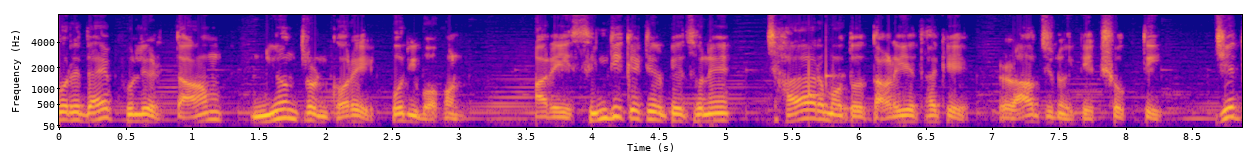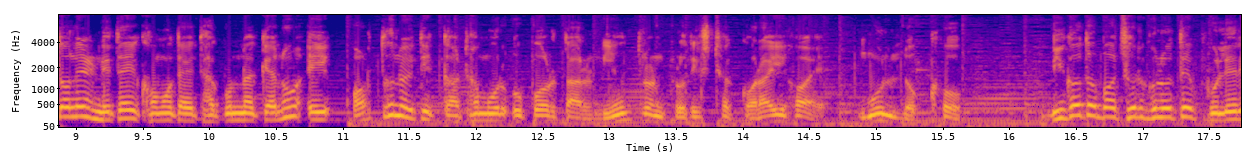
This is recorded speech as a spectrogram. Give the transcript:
করে দেয় ফুলের দাম, নিয়ন্ত্রণ করে পরিবহন। আর এই সিন্ডিকেটের পেছনে ছায়ার মতো দাঁড়িয়ে থাকে রাজনৈতিক শক্তি। যে দলের নেতাই ক্ষমতায় থাকুন না কেন, এই অর্থনৈতিক কাঠামোর উপর তার নিয়ন্ত্রণ প্রতিষ্ঠা করাই হয় মূল লক্ষ্য। বিগত বছরগুলোতে ফুলের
